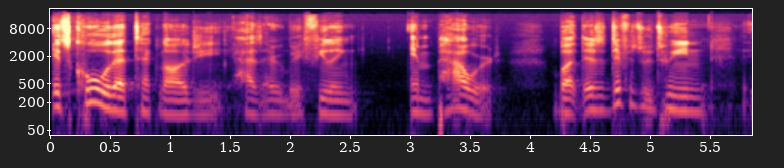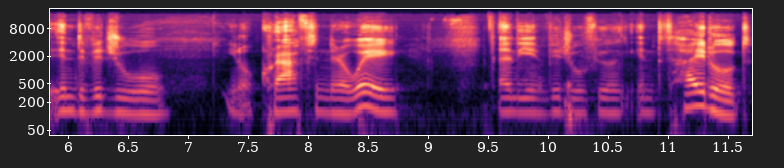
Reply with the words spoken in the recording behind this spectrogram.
It's cool that technology has everybody feeling empowered, but there's a difference between the individual, you know, crafts crafting their way, and the individual feeling entitled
